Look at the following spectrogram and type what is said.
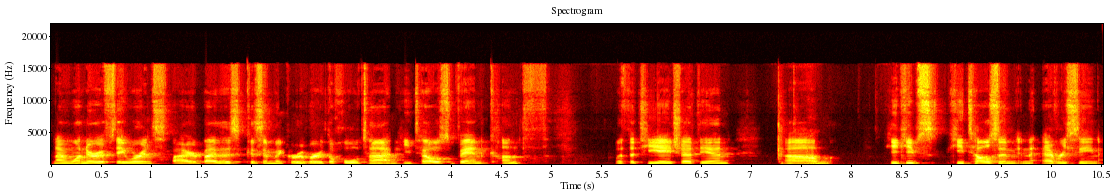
and I wonder if they were inspired by this because in MacGruber the whole time he tells Van Cunth with a th at the end. Um, he keeps he tells him in every scene,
